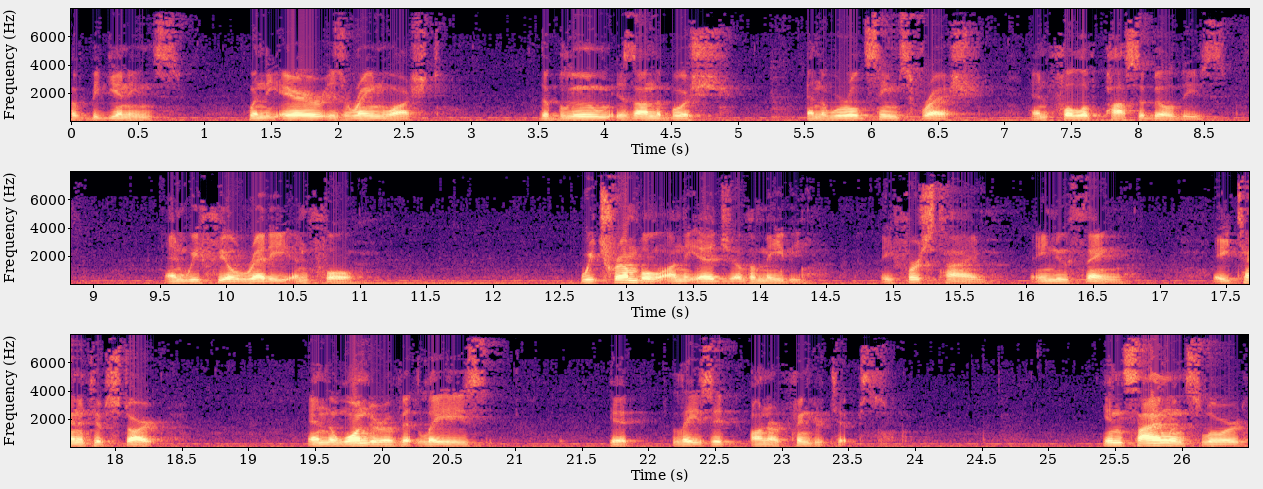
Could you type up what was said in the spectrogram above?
of beginnings, when the air is rain washed, the bloom is on the bush, and the world seems fresh and full of possibilities, and we feel ready and full. We tremble on the edge of a maybe, a first time, a new thing, a tentative start, and the wonder of it lays it lays it on our fingertips. In silence, Lord,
